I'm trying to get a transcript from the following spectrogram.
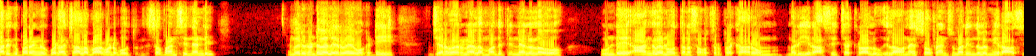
ఆరోగ్యపరంగా కూడా చాలా బాగుండబోతుంది. సో ఫ్రెండ్స్ ఇదండి. మరి రెండు వేల ఇరవై ఒకటి జనవరి నెల మొదటి నెలలో ఉండే ఆంగ్ల నూతన సంవత్సర ప్రకారం మరి రాశి చక్రాలు ఇలా ఉన్నాయి. సో ఫ్రెండ్స్ మరి ఇందులో మీ రాశి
